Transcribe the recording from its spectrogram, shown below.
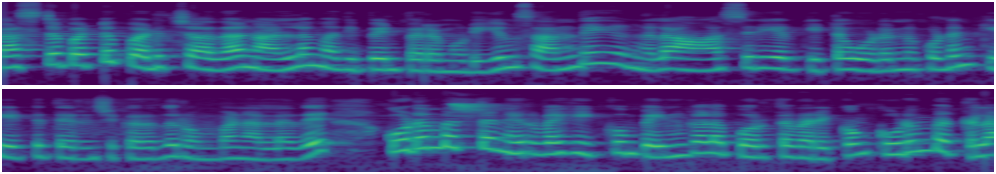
கஷ்டப்பட்டு படித்தாதான் நல்ல மதிப்பெண் பெற முடியும். சந்தேகங்களை ஆசிரியர்கிட்ட உடனுக்குடன் கேட்டு தெரிஞ்சுக்கிறது ரொம்ப நல்லது. குடும்பத்தை நிர்வகிக்கும் பெண்களை பொறுத்த வரைக்கும் குடும்பத்தில்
